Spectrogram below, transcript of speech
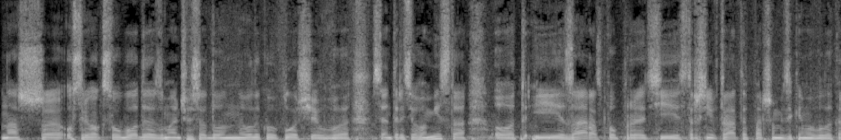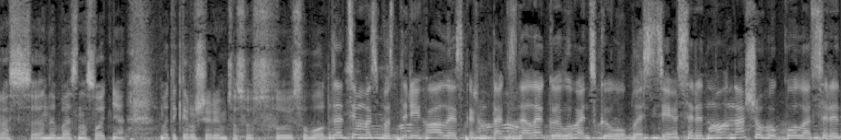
Наш е, острівок свободи зменшився до невеликої площі в центрі цього міста. От і зараз, попри ті страшні втрати, першими з якими була якраз небесна сотня, ми таки розширюємо цю свою- свободу. За цим ми спостерігали, скажімо так, з далекої Луганської області. Серед мо- нашого кола, серед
